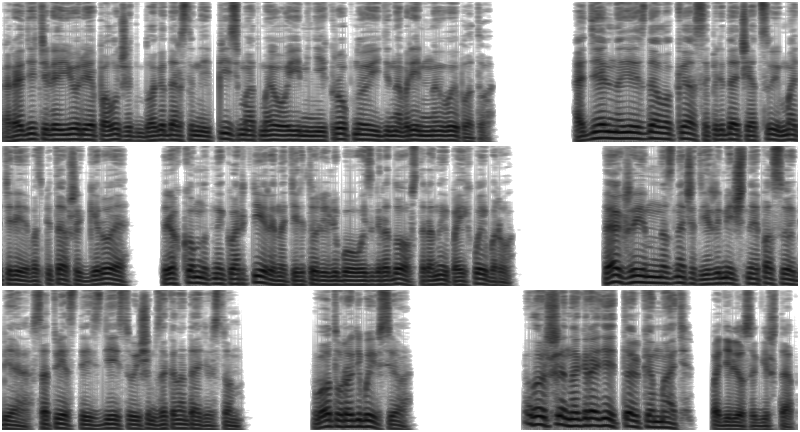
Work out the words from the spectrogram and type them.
Родители Юрия получат благодарственные письма от моего имени и крупную единовременную выплату. Отдельно я издал указ о передаче отцу и матери, воспитавших героя, трехкомнатной квартиры на территории любого из городов страны по их выбору. Также им назначат ежемесячное пособие в соответствии с действующим законодательством. Вот вроде бы и все. «Лучше наградить только мать», — поделился Гештаб.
